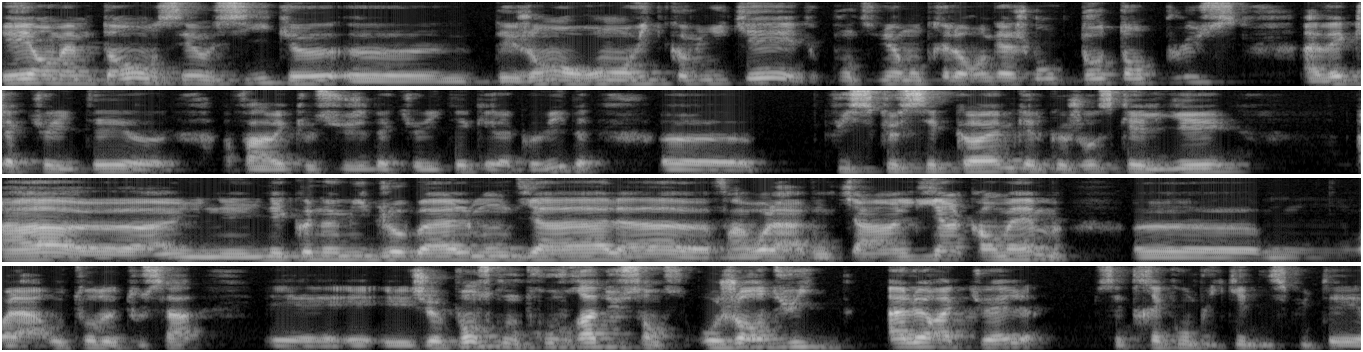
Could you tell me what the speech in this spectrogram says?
Et en même temps, on sait aussi que euh, des gens auront envie de communiquer et de continuer à montrer leur engagement, d'autant plus avec l'actualité, enfin avec le sujet d'actualité qui est la Covid, puisque c'est quand même quelque chose qui est lié à, une, économie globale, mondiale. Enfin voilà, donc il y a un lien quand même, voilà, autour de tout ça. Et, je pense qu'on trouvera du sens. Aujourd'hui, à l'heure actuelle, c'est très compliqué de discuter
